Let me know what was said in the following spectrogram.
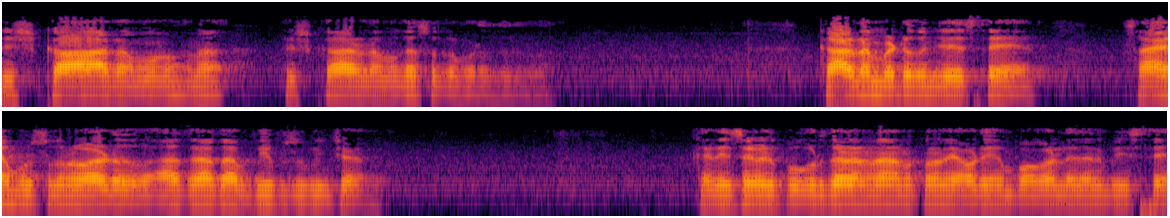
నిష్కారణమున నిష్కారణముగా సుఖపడుతున్నారు కారణం పెట్టుకుని చేస్తే సాయం పుచ్చుకున్నవాడు ఆ తర్వాత ఆ వీపు చూపించాడు. కనీసం వీడు పొగుడుతాడన్నా అనుకున్నాను ఎవడేం పొగడలేదనిపిస్తే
